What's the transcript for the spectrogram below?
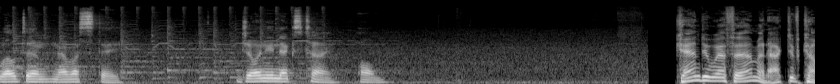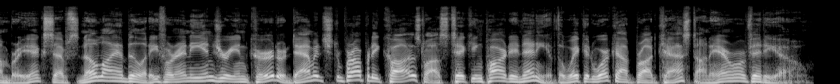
Well done. Namaste. Join you next time. Om. Can-Do FM and Active Cumbria accepts no liability for any injury incurred or damage to property caused whilst taking part in any of the Wicked Workout broadcast on air or video.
